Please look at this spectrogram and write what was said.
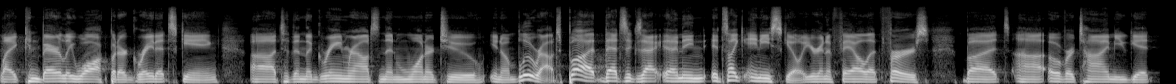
like can barely walk but are great at skiing, uh, to then the green routes and then one or two you know blue routes. But that's exactly. I mean, it's like any skill. You're gonna fail at first, but uh, over time you get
